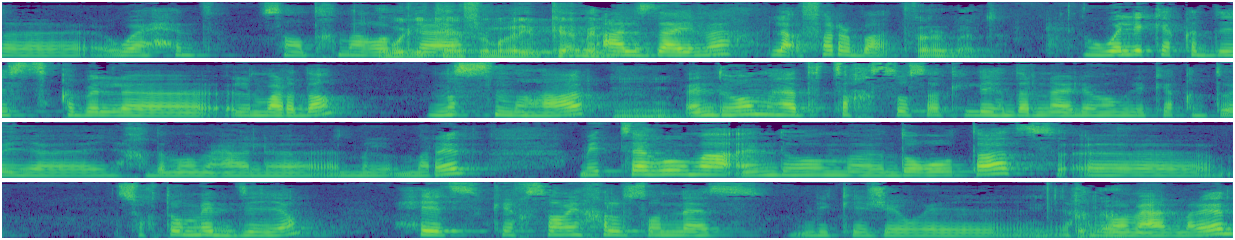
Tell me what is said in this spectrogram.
آه، واحد centre marocain. هو اللي كان في المغرب كامل؟ ألزهايمر. لا في الرباط. في الرباط. هو اللي كيقد يستقبل آه، المرضى. نص النهار عندهم هاد التخصصات اللي هضرنا عليهم اللي كيقدروا يخدموا مع المريض. mais حتى هما عندهم ضغوطات surtout مادية حيت كيخصهم يخلصوا الناس اللي كيجيو يخدموا مع المريض.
